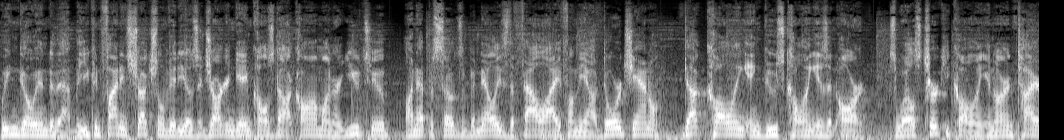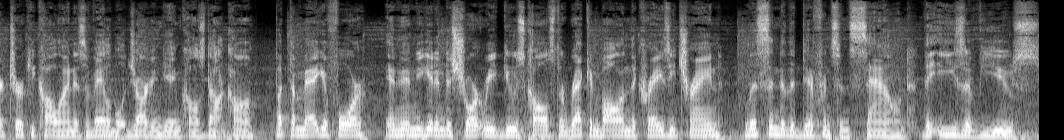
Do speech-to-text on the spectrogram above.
We can go into that, but you can find instructional videos at jargongamecalls.com on our YouTube, on episodes of Benelli's The Fowl Life on the Outdoor channel. Duck calling and goose calling is an art, as well as turkey calling, and our entire turkey call line is available at jargongamecalls.com. But the Mega 4, and then you get into short reed goose calls, the wrecking ball and the crazy train. Listen to the difference in sound, the ease of use,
